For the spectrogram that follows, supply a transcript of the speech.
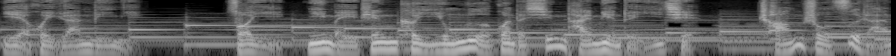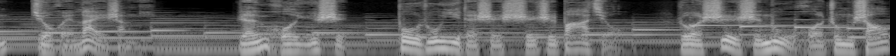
也会远离你。”所以，你每天可以用乐观的心态面对一切，长寿自然就会赖上你。人活于世，不如意的事十之八九。若事事怒火中烧，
